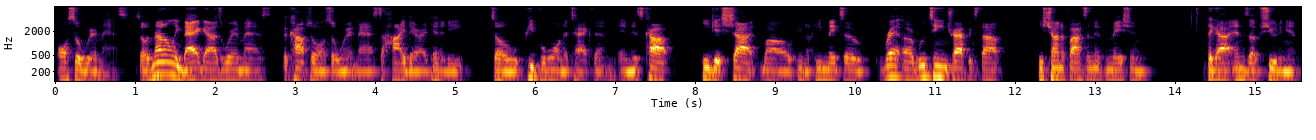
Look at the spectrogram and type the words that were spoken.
also wear masks. So it's not only bad guys wearing masks; the cops are also wearing masks to hide their identity, so people won't attack them. And this cop, he gets shot while you know he makes a, re- a routine traffic stop. He's trying to find some information. The guy ends up shooting him,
